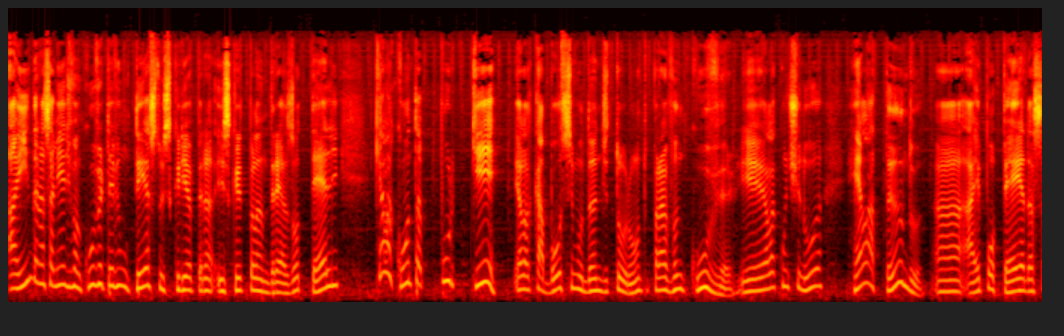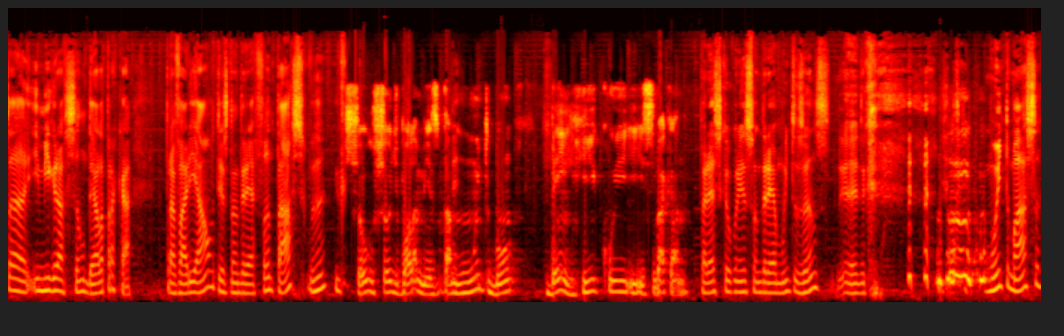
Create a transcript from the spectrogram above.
ainda nessa linha de Vancouver, teve um texto escrito pela, escrito pela Andrea Zotelli que ela conta por que ela acabou se mudando de Toronto para Vancouver. E ela continua relatando a, a epopeia dessa imigração dela para cá. Para variar, o texto da André é fantástico, né? Show, show de bola mesmo. Tá é. muito bom bem rico e, e bacana. Parece que eu conheço o André há muitos anos. É, muito massa.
